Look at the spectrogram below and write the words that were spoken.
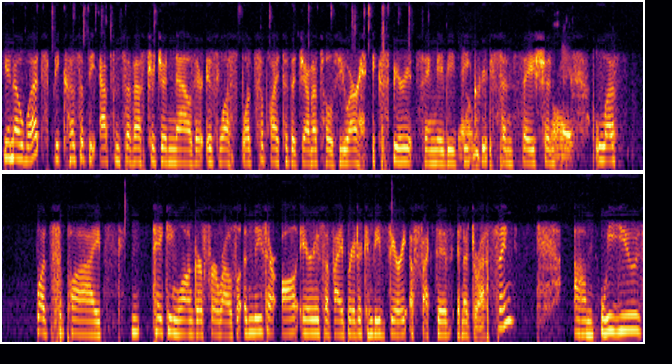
you know what, because of the absence of estrogen now, there is less blood supply to the genitals. You are experiencing maybe yeah. decreased sensation, right. less blood supply, taking longer for arousal. And these are all areas a vibrator can be very effective in addressing. Um, we use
